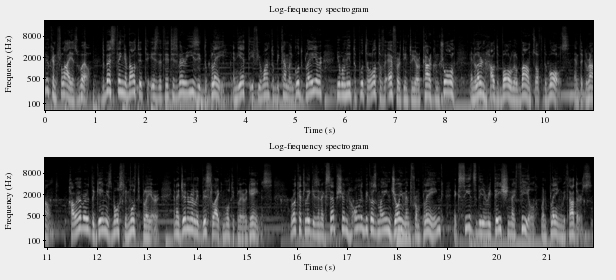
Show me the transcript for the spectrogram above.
You can fly as well. The best thing about it is that it is very easy to play, and yet if you want to become a good player, you will need to put a lot of effort into your car control and learn how the ball will bounce off the walls and the ground. However, the game is mostly multiplayer, and I generally dislike multiplayer games. Rocket League is an exception only because my enjoyment from playing exceeds the irritation I feel when playing with others.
